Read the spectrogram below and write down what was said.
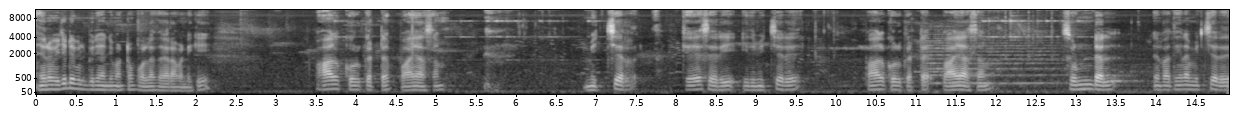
வெறும் வெஜிடபிள் பிரியாணி மட்டும் போடல சார் அன்றைக்கி பால் கொழுக்கட்டை பாயாசம் மிச்சர் கேசரி இது மிச்சரு பால் கொழுக்கட்டை பாயாசம் சுண்டல் இது பார்த்திங்கன்னா மிச்சரு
